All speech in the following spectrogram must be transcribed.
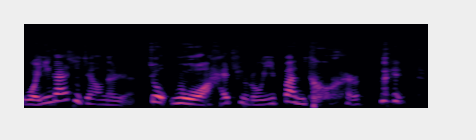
我应该是这样的人，就我还挺容易半途而废的。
